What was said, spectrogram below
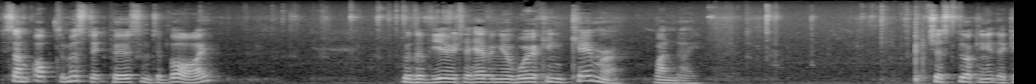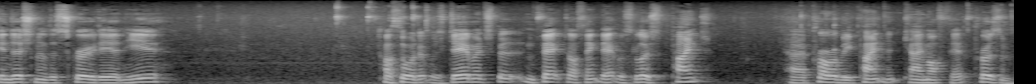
some optimistic person to buy with a view to having a working camera one day. Just looking at the condition of the screw down here, I thought it was damaged, but in fact I think that was loose paint, uh, probably paint that came off that prism.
